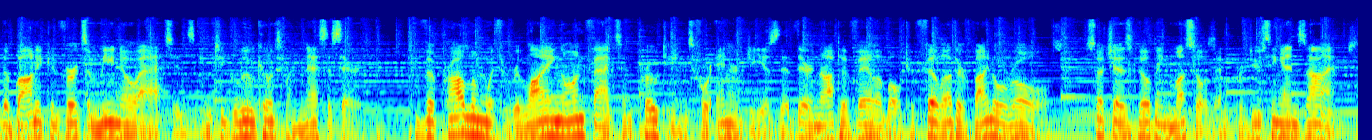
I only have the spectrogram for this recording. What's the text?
The body converts amino acids into glucose when necessary. The problem with relying on fats and proteins for energy is that they're not available to fill other vital roles, such as building muscles and producing enzymes.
